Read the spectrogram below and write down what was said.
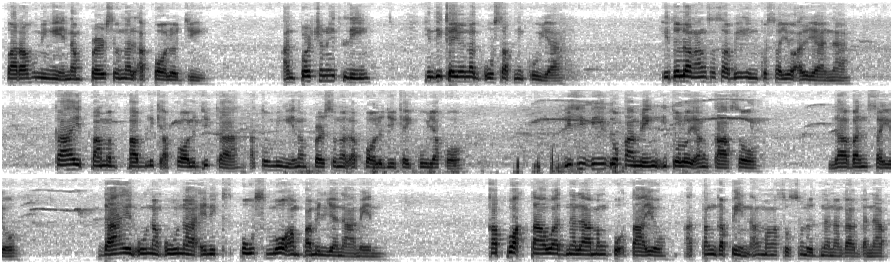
para humingi ng personal apology. Unfortunately, hindi kayo nag-usap ni Kuya. Ito lang ang sasabihin ko sa iyo, Aliana. Kahit pa mag-public apology ka at humingi ng personal apology kay Kuya ko, desidido kaming ituloy ang kaso laban sa iyo. Dahil unang-una, in-expose mo ang pamilya namin. Kapwa tawad na lamang po tayo at tanggapin ang mga susunod na nagaganap.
